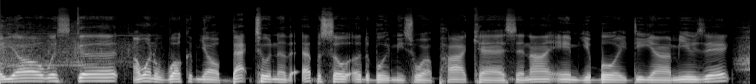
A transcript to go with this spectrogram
Hey y'all, what's good? I want to welcome y'all back to another episode of the Boy Meets World podcast, and I am your boy Dion Music. All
